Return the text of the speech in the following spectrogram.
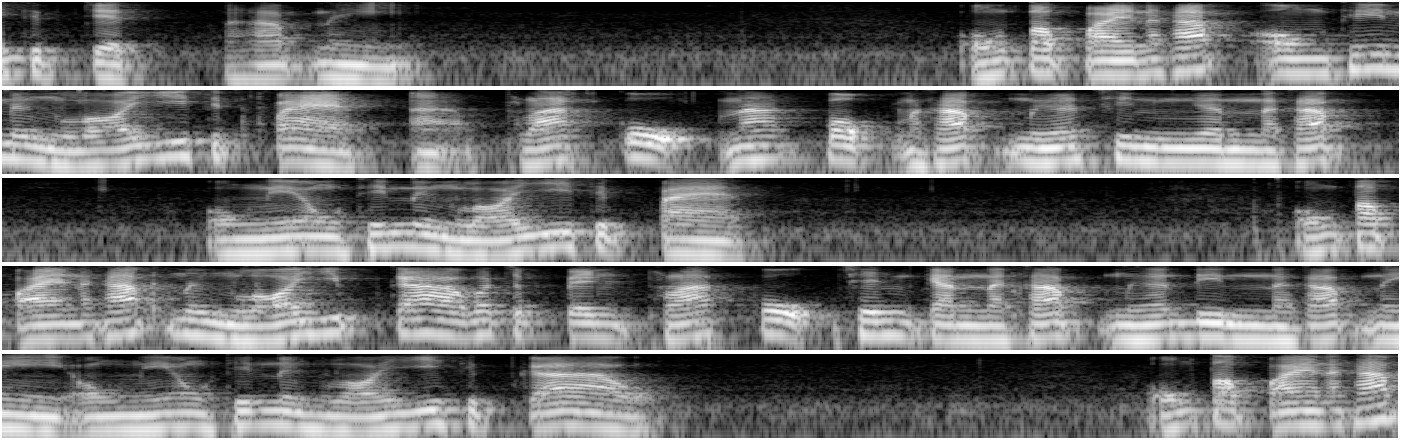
127 นะครับนี่องค์ต่อไปนะครับ องค์ที่ 128อ่าพระกุนาคปกนะครับ เนื้อชินเงินนะครับ องค์นี้องค์ที่128องค์ต่อไปนะครับ129ก็จะเป็นพระกุเช่นกันนะครับ เนื้อดินนะครับนี่องค์นี้องค์ที่129องค์ต่อไปนะครับ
